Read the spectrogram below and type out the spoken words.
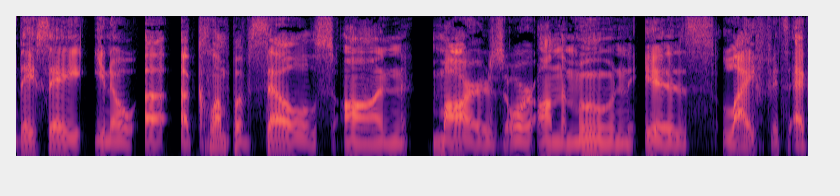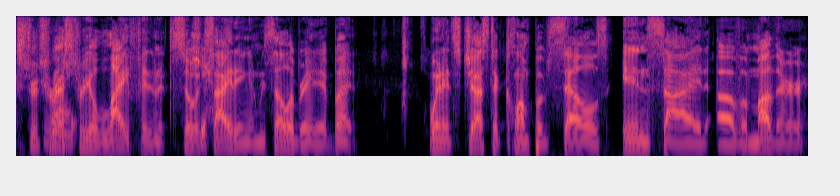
they say, you know, a, a clump of cells on Mars or on the moon is life. It's extraterrestrial life, and it's so Yeah. exciting, and we celebrate it. But when it's just a clump of cells inside of a mother,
